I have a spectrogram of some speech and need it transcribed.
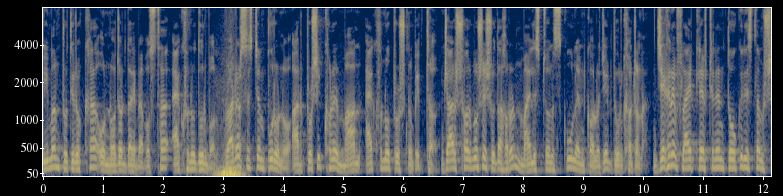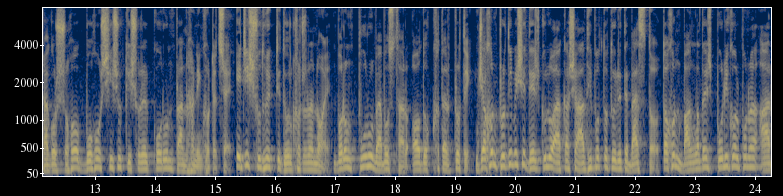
বিমান প্রতিরক্ষা ও নজরদারি ব্যবস্থা এখনও দুর্বল। রাডার সিস্টেম পুরনো আর প্রশিক্ষণের মান এখনও প্রশ্নবিদ্ধ, যার সর্বশেষ উদাহরণ মাইলস্টোন স্কুল অ্যান্ড কলেজের দুর্ঘটনা, যেখানে ফ্লাইট লেফটেন্যান্ট তৌকির ইসলাম সাগর সহ বহু শিশু কিশোরের করুণ প্রাণহানি ঘটেছে। এটি শুধু একটি দুর্ঘটনা নয় বরং পুরো ব্যবস্থার অদক্ষতার প্রতীক। যখন প্রতিবেশী দেশগুলো আকাশে আধিপত্য তৈরিতে ব্যস্ত, তখন বাংলাদেশ পরিকল্পনা আর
